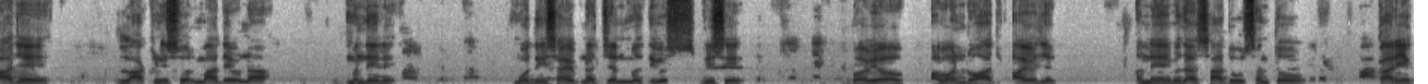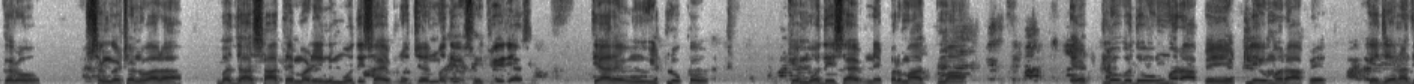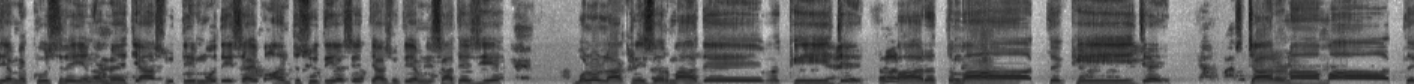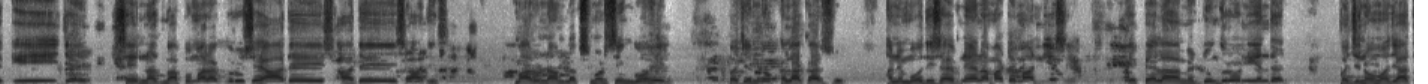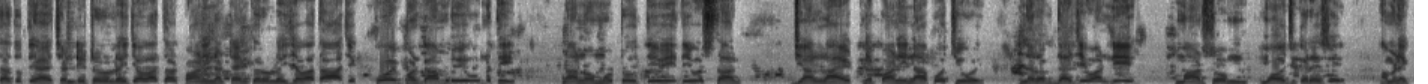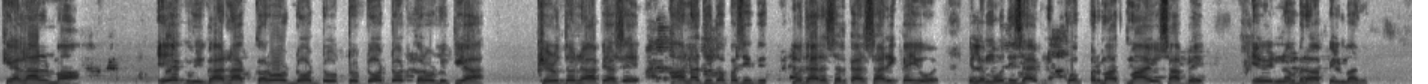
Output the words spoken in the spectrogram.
આજે લાખણીશ્વર મહાદેવના મંદિરે મોદી સાહેબના જન્મદિવસ વિશે ભવ્ય હવનનું આજ આયોજન અને બધા સાધુ સંતો, કાર્યકરો, સંગઠનવાળા બધા સાથે મળીને મોદી સાહેબનો જન્મદિવસ ઉજવી રહ્યા છે. ત્યારે હું એટલું કહું કે મોદી સાહેબને પરમાત્મા એટલું બધું ઉંમર આપે, એટલી ઉંમર આપે કે જેનાથી અમે ખુશ રહીએ અમે જ્યાં સુધી મોદી સાહેબ અંત સુધી હશે, ત્યાં સુધી એમની સાથે છીએ. બોલો લાખણીસર મહાદેવ કી જય. ભારત માત કી જય. ચારણા માત કી જય. શેરનાથ બાપુ મારા ગુરુ છે. આદેશ આદેશ આદેશ. મારું નામ લક્ષ્મણસિંહ ગોહિલ. ભજનનો કલાકાર છું. અને મોદી સાહેબને એના માટે માનીએ છીએ કે પહેલાં અમે ડુંગરોની અંદર ભજનોમાં જતા તો ત્યાં જનરેટરો લઈ જવાતા, પાણીના ટેન્કરો લઈ જવાતા. આજે કોઈ પણ ગામડું એવું નથી. નાનું મોટું દેવી દેવસ્થાન, જ્યાં લાઇટ ને પાણી ના પહોંચ્યું હોય. નર્મદા જેવા નીર માણસો મોજ કરે છે. હમણે કેનાલમાં એક વીઘાના કરોડ દોઢ દોઢ દોઢ દોઢ કરોડ રૂપિયા ખેડૂતોને આપ્યા છે. આનાથી તો પછી વધારે સરકાર સારી કઈ હોય. એટલે મોદી સાહેબને ખૂબ પરમાત્મા આયુષ આપે એવી નમ્ર અપીલ મારી.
